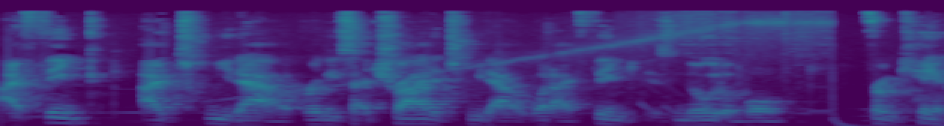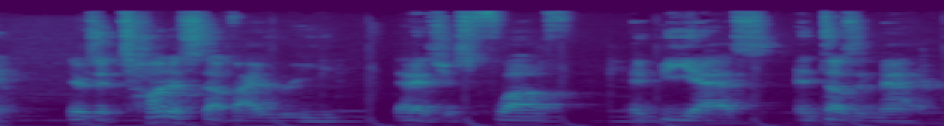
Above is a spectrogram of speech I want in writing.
I think I tweet out, or at least I try to tweet out what I think is notable from camp. There's a ton of stuff I read that is just fluff and BS and doesn't matter.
